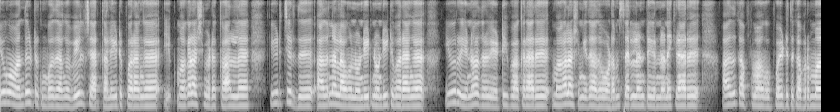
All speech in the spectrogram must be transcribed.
இவங்க வந்துக்கிட்டு இருக்கும்போது அங்கே வீல் சேர் தள்ளிட்டு போகிறாங்க மகாலட்சுமியோட காலில் இடிச்சிருது. அதனால் அவங்க நொண்டிட்டு நொண்டிட்டு வராங்க. இவர் இன்னொரு தடவை எட்டி பார்க்குறாரு. மகாலட்சுமி தான் அது உடம்பு சரியில்லைன்ட்டு இவர் நினைக்கிறாரு. அதுக்கப்புறமா அவங்க போயிட்டதுக்கப்புறமா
